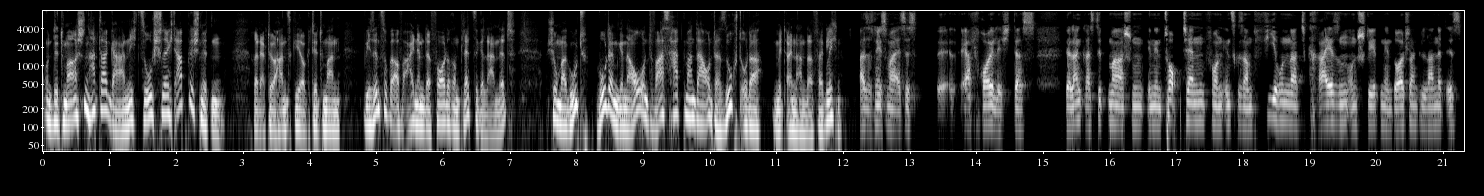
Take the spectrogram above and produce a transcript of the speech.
Und Dithmarschen hat da gar nicht so schlecht abgeschnitten. Redakteur Hans-Georg Dittmann, wir sind sogar auf einem der vorderen Plätze gelandet. Schon mal gut. Wo denn genau und was hat man da untersucht oder miteinander verglichen? Also zunächst mal, es ist erfreulich, dass der Landkreis Dithmarschen in den Top 10 von insgesamt 400 Kreisen und Städten in Deutschland gelandet ist.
